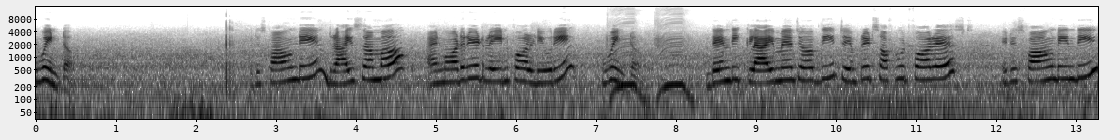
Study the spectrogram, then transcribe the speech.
winter. It is found in dry summer and moderate rainfall during winter. Then the climate of the temperate softwood forest. It is found in the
